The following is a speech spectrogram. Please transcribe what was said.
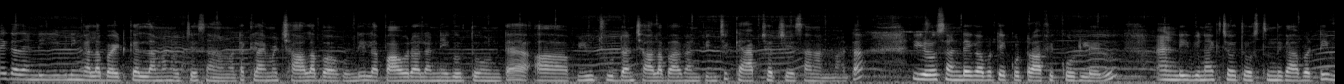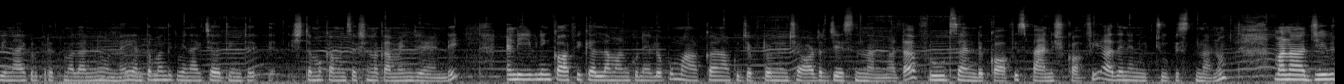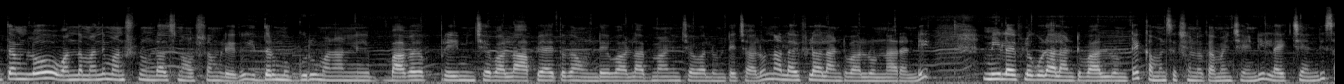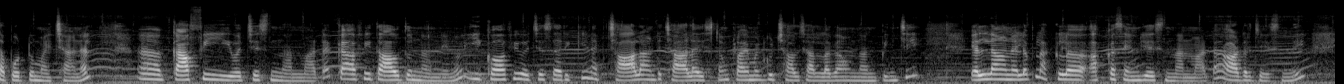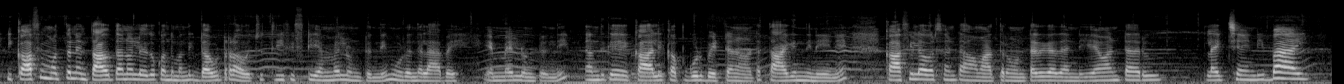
అంతే కదండి ఈవినింగ్ అలా బయటకు వెళ్దామని వచ్చేసాను అనమాట క్లైమేట్ చాలా బాగుంది. ఇలా పావురాలన్నీ ఎగురుతూ ఉంటే ఆ వ్యూ చూడడానికి చాలా బాగా అనిపించి క్యాప్చర్ చేశాను అనమాట ఈరోజు సండే కాబట్టి ఎక్కువ ట్రాఫిక్ కూడా లేదు. అండ్ ఈ వినాయక చవితి వస్తుంది కాబట్టి వినాయకుడి ప్రతిమలు అన్నీ ఉన్నాయి. ఎంతమందికి వినాయక చవితి ఇష్టమో కమెంట్ సెక్షన్లో కమెంట్ చేయండి. అండ్ ఈవినింగ్ కాఫీకి వెళ్దాం అనుకునే లోపు మా అక్క నాకు జెప్టో నుంచి ఆర్డర్ చేసింది అనమాట fruits and coffee Spanish coffee అదే నేను మీకు చూపిస్తున్నాను. మన జీవితంలో వంద మంది మనుషులు ఉండాల్సిన అవసరం లేదు. ఇద్దరు ముగ్గురు మనల్ని బాగా ప్రేమించే వాళ్ళు ఆప్యాయతగా ఉండేవాళ్ళు అభిమానించే వాళ్ళు ఉంటే చాలు. నా లైఫ్లో అలాంటి వాళ్ళు ఉన్నారండి. మీ లైఫ్లో కూడా అలాంటి వాళ్ళు ఉంటే కమెంట్ సెక్షన్లో కమెంట్ చేయండి లైక్ చేయండి support to my channel. Coffee వచ్చేసింది అనమాట కాఫీ తాగుతున్నాను నేను. ఈ కాఫీ వచ్చేసరికి నాకు చాలా అంటే చాలా ఇష్టం. క్లైమేట్ కూడా చాలా చల్లగా ఉంది అనిపించి వెళ్దాం అనే లోపల అక్క అక్క సెండ్ చేసింది అనమాట ఆర్డర్ చేసింది. ఈ కాఫీ మొత్తం నేను తాగుతానో లేదో కొంతమందికి డౌట్ రావచ్చు. త్రీ ఫిఫ్టీ ఎంఎల్ ఉంటుంది మూడు వందల యాభై ఎంఎల్ ఉంటుంది. అందుకే ఖాళీ కప్పు కూడా పెట్టాను అనమాట తాగింది నేనే. కాఫీ లవర్స్ అంటే ఆ మాత్రం ఉంటుంది కదండి. ఏమంటారు? లైక్ చేయండి బాయ్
